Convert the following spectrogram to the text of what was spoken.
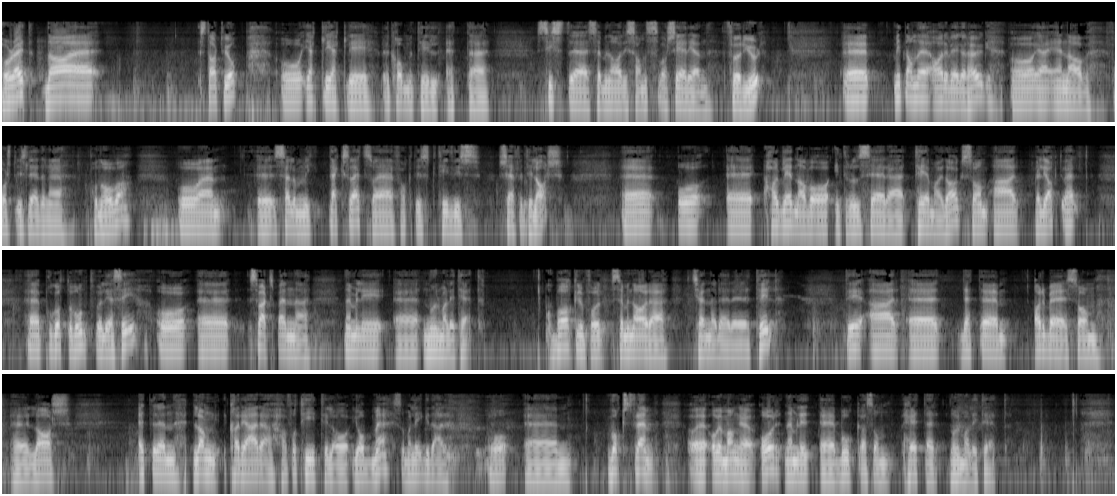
Right. Da eh, starter vi opp. Og hjertelig, hjertelig velkommen til et uh, siste seminar i Samsvarsserien før jul. Uh, mitt navn er Are Vegard Haug, og jeg er en av forskningslederne på NOVA. Og eh, selv om det ikke er så lett, så er jeg faktisk tidvis sjefen til Lars. Og har gleden av å introdusere temaet i dag, som er veldig aktuelt Eh, på godt og vondt, vil jeg si, og eh, svært spennende, nemlig eh, normalitet. Og Bakgrunnen for seminaret kjenner dere til. Det er eh, dette arbeidet som eh, Lars etter en lang karriere har fått tid til å jobbe med, som har ligget der og vokst frem over mange år, nemlig boka som heter 'Normalitet'.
